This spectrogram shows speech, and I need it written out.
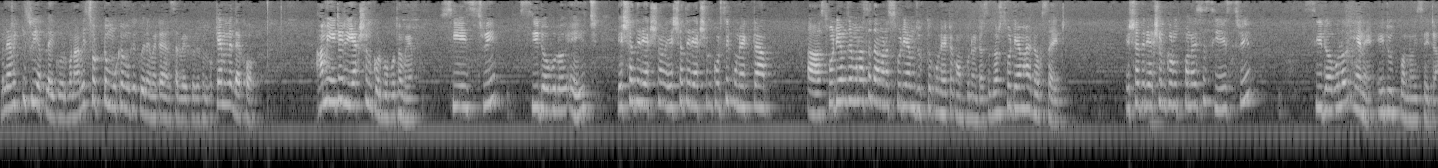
মানে আমি কিছুই অ্যাপ্লাই করব না। আমি ছোট্ট মুখে মুখে করে আমি এটা অ্যান্সার বের করে ফেলব। কেমনে দেখো? আমি এটা রিয়াকশন করব প্রথমে। CH three C double H এর সাথে রিয়াকশন এর সাথে রিয়াকশন করছি কোনো একটা সোডিয়াম যেমন আছে, তার মানে সোডিয়াম যুক্ত কোনো একটা কম্পোনেন্ট আছে। ধর সোডিয়াম হাইড্রক্সাইড এর সাথে রিয়াকশন করে উৎপন্ন হয়েছে CH three C double N A এইটা উৎপন্ন হয়েছে এটা।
